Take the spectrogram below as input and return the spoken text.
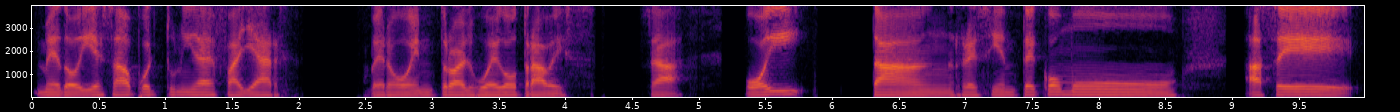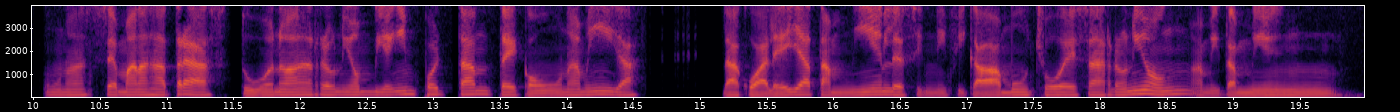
me doy esa oportunidad de fallar, pero entro al juego otra vez. O sea, hoy tan reciente como hace unas semanas atrás, tuve una reunión bien importante con una amiga la cual ella también le significaba mucho esa reunión. A mí también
